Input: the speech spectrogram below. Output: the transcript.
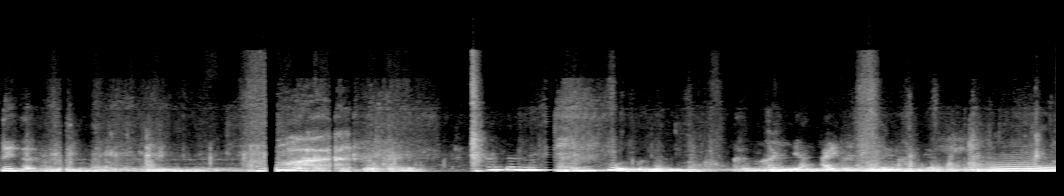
ट्रिगर हम्म,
